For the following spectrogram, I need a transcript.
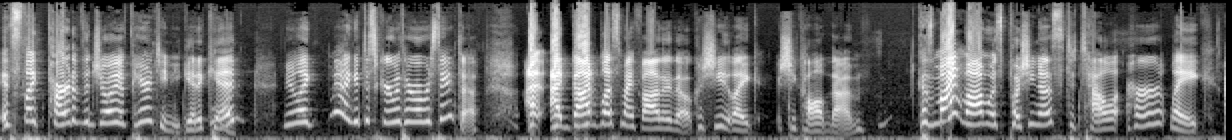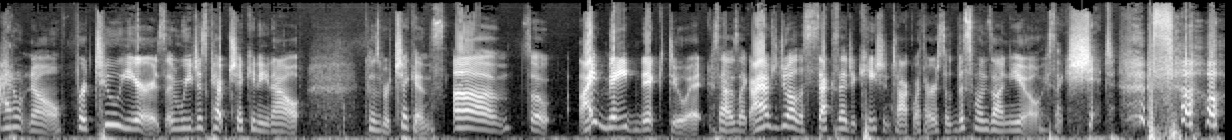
It's like part of the joy of parenting. You get a kid, and you're like, yeah, I get to screw with her over Santa. I, I God bless my father though, because she like she called them. Because my mom was pushing us to tell her, like, I don't know, for two years, and we just kept chickening out because we're chickens. Um, so I made Nick do it because I was like, I have to do all the sex education talk with her, so this one's on you. He's like, shit. So,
